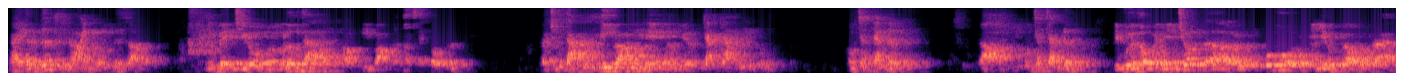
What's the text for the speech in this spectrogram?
ngay lập tức thì nó ảnh hưởng rất rộng. nhưng về chiều hướng lâu dài thì họ kỳ vọng là nó sẽ tốt hơn. Và chúng ta cũng kỳ vọng như thế ở việc chắc chắn thì cũng không chắc chắn được. Đó không chắc chắn được. Thì vừa rồi thì trước uh, quốc hội thì yêu cầu là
